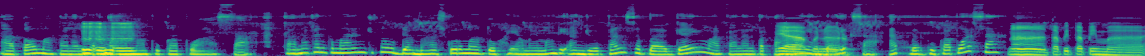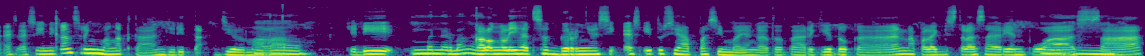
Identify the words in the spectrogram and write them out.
atau makanan pertama buka puasa karena kan kemarin kita udah bahas kurma tuh yang memang dianjurkan sebagai makanan pertama Ya, yang benar. baik saat berbuka puasa Nah, tapi tapi Mbak, SS ini kan sering banget kan jadi takjil malah. Eh, Jadi bener banget kalau ngelihat segernya si es itu siapa sih Mbak yang nggak tertarik gitu kan? Apalagi setelah seharian puasa,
